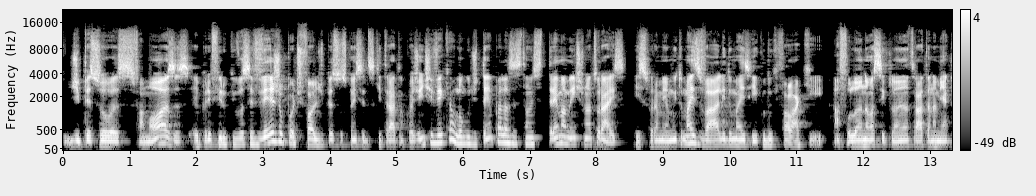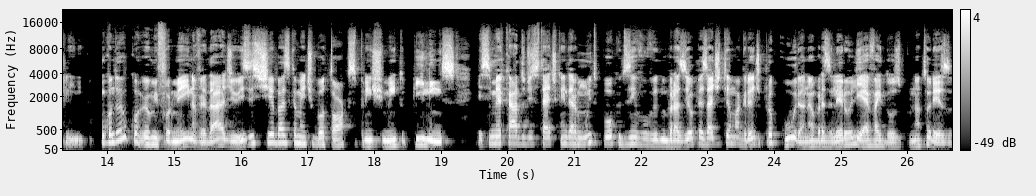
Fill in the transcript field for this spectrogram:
de pessoas famosas, eu prefiro que você veja o portfólio de pessoas conhecidas que tratam com a gente e vê que ao longo de tempo elas estão extremamente naturais. Isso para mim é muito mais válido, mais rico do que falar que a fulana ou a ciclana trata na minha clínica. Quando eu, eu me formei, na verdade, existia basicamente botox, preenchimento, peelings, esse mercado de estética ainda era muito pouco desenvolvido no Brasil, apesar de ter uma grande procura, né? O brasileiro ele é vaidoso por natureza,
